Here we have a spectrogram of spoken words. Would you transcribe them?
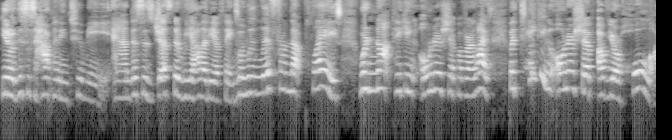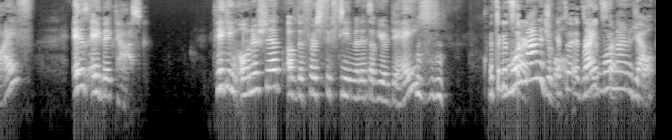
you know, this is happening to me and this is just the reality of things. When we live from that place, we're not taking ownership of our lives. But taking ownership of your whole life is a big task. Taking ownership of the first 15 minutes of your day It's a good more start. manageable, It's a- it's right? More start. manageable.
